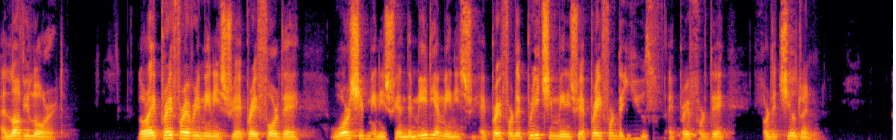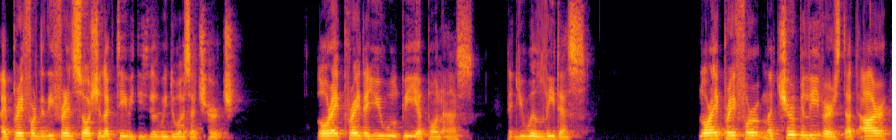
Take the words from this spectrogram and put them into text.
I love you, Lord. Lord, I pray for every ministry. I pray for the worship ministry and the media ministry. I pray for the preaching ministry. I pray for the youth. I pray for the for the children. I pray for the different social activities that we do as a church. Lord, I pray that you will be upon us, that you will lead us. Lord, I pray for mature believers that are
